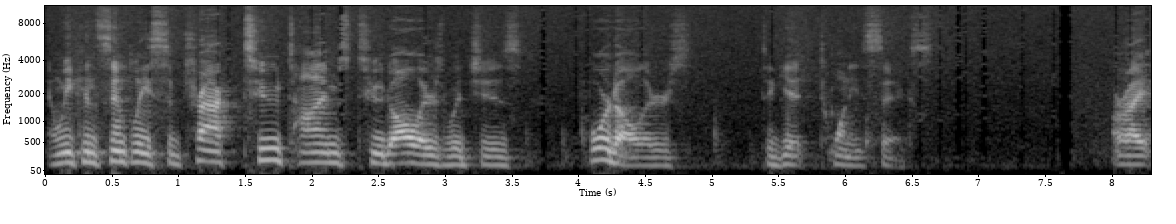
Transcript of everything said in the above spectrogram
And we can simply subtract 2 times $2, which is $4, to get 26. All right,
